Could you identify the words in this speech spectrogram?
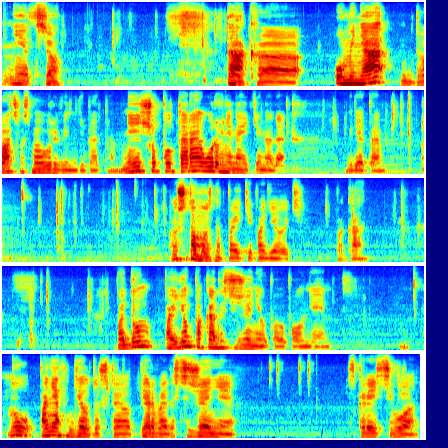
Нет, все. Так, э, у меня 28 уровень, ребята. Мне еще полтора уровня найти надо. Где-то. Ну что можно пойти поделать пока? Пойдем, пойдем пока достижение выполняем. Ну, понятное дело, то, что первое достижение скорее всего,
